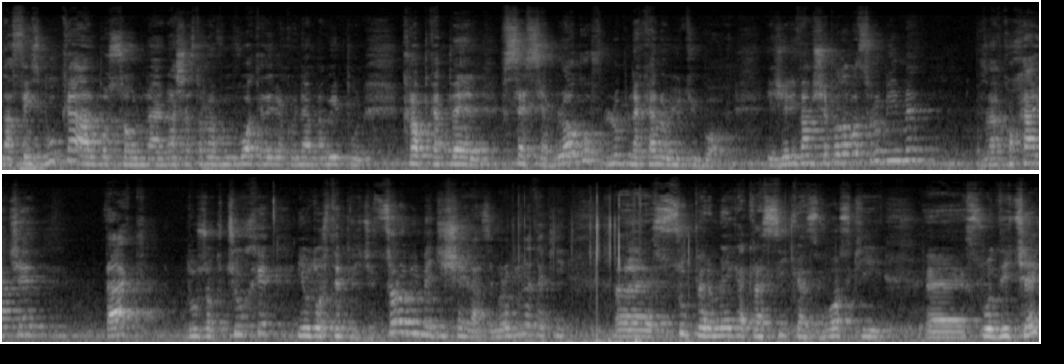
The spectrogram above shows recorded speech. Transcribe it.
na Facebooka, albo są na nasza strona www.akademiakulinarnawipul.pl w sesja blogów lub na kanał YouTube'owy. Jeżeli Wam się podoba, co robimy, zakochajcie, tak, dużo kciuchy i udostępnijcie. Co robimy dzisiaj razem? Robimy taki e, super mega klasika z włoski e, słodyczek.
